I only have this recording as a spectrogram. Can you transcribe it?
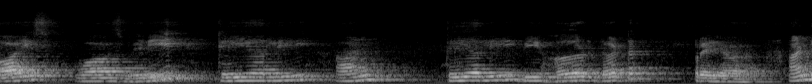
voice was very clearly and clearly we heard that prayer and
